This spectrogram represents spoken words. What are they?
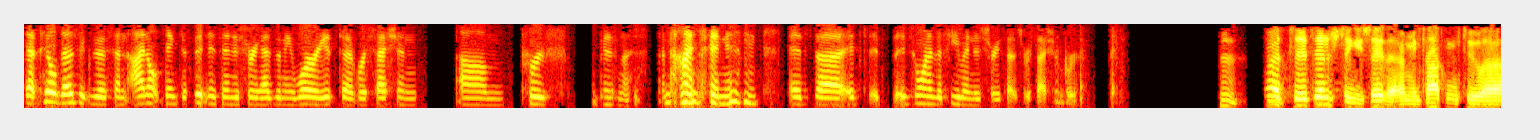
that pill does exist, and I don't think the fitness industry has any worry. It's a recession um proof business, in my opinion. It's uh it's it's it's one of the few industries that's recession proof. Hmm. Well, it's it's interesting you say that. I mean, talking to uh,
